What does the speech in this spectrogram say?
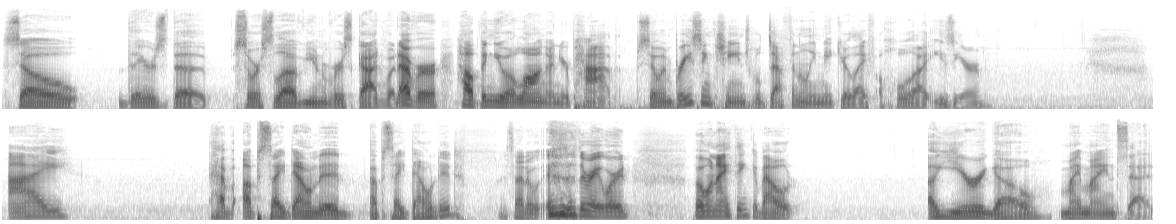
So there's the source, love, universe, God, whatever, helping you along on your path. So embracing change will definitely make your life a whole lot easier. I have upside downed, upside downed. Is that a, is that the right word? But when I think about a year ago, my mindset,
